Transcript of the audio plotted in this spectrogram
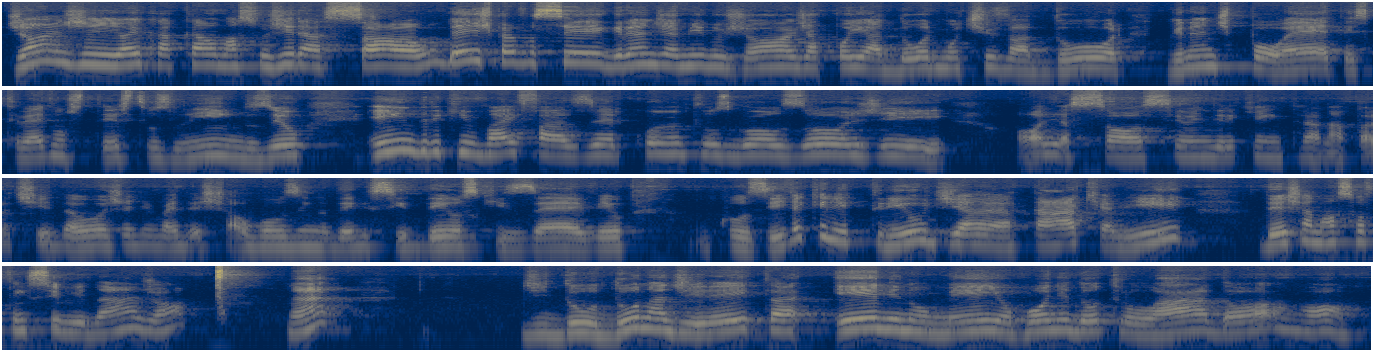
Jorge, oi Cacau, nosso girassol. Um beijo para você, grande amigo Jorge, apoiador, motivador, grande poeta, escreve uns textos lindos. Eu, Hendrick vai fazer quantos gols hoje? Olha só, se o Hendrick entrar na partida hoje, ele vai deixar o golzinho dele, se Deus quiser, viu? Inclusive aquele trio de ataque ali, deixa a nossa ofensividade, ó, né? De Dudu na direita, ele no meio, Rony do outro lado, ó, ó,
